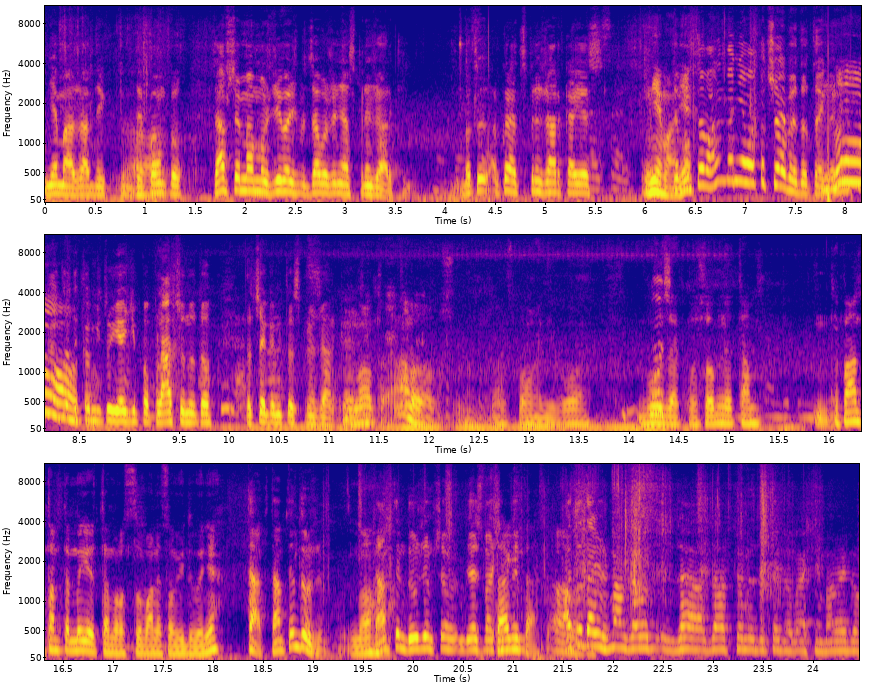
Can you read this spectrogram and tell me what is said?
nie ma żadnych No. depompów. Zawsze ma możliwość założenia sprężarki. Bo to akurat sprężarka jest Nie ma, nie? demontowana, no nie ma potrzeby do tego. No? A to tylko mi tu jeździ po placu, no to do czego mi to sprężarka? No to, ale dobrze, no, wspomnę nie było. Wózek osobny tam. To pan tamte myje tam rozsuwane są widły, nie? Tak, tamtym dużym. No. Tamtym dużym są, jest właśnie Tak i ten, tak. A, A tutaj już mam za, za, załatwiony do tego właśnie małego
